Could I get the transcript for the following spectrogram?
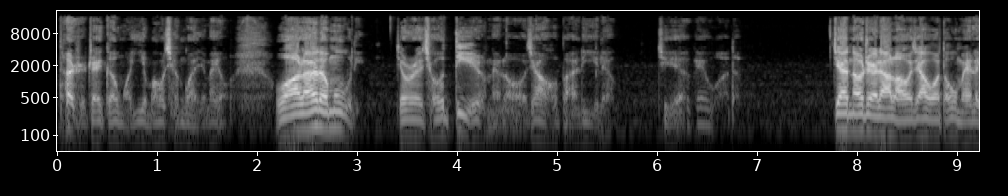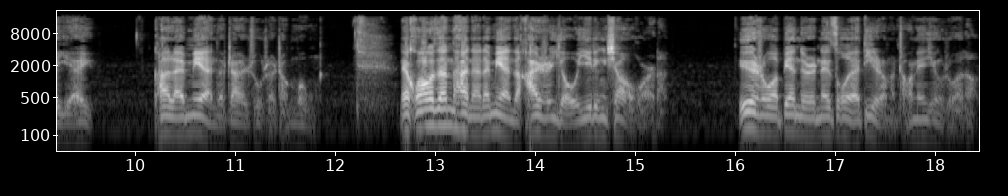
但是这跟我一毛钱关系没有。我来的目的就是求地上那老家伙把力量借给我的。见到这俩老家伙都没了言语，看来面子战术是成功了。那黄三太太的面子还是有一定笑话的。于是我便对着那坐在地上的常年庆说道：“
